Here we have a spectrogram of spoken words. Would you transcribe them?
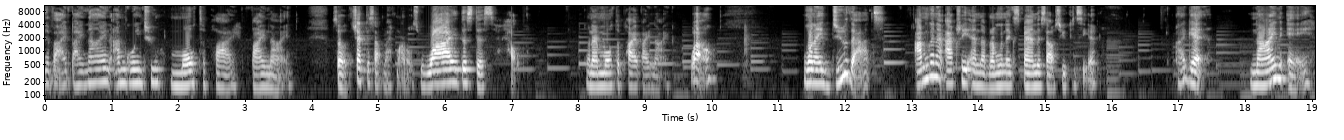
Divide by 9, I'm going to multiply by 9. So check this out, Math Marbles. Why does this help when I multiply by 9? Well, when I do that, I'm going to actually end up, and I'm going to expand this out so you can see it. I get 9a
